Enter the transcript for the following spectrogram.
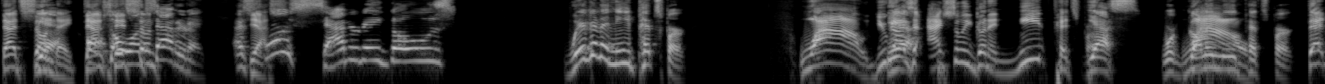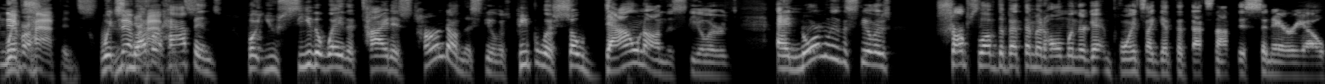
That's Yeah. Sunday. Oh, That, so on Sun- Saturday. As Yes. far as Saturday goes, we're going to need Pittsburgh. wow, you guys Yeah. are actually going to need Pittsburgh. Yes, we're going to Wow. need Pittsburgh. that never which- happens. which never, never, happens. happens. But you see the way the tide has turned on the Steelers. People are so down on the Steelers. And normally the Steelers, Sharps love to bet them at home when they're getting points. I get that that's not this scenario.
